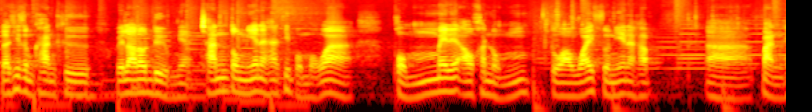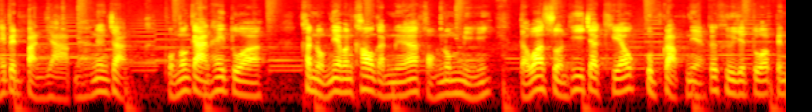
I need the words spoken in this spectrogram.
และที่สำคัญคือเวลาเราดื่มเนี่ยชั้นตรงนี้นะฮะที่ผมบอกว่าผมไม่ได้เอาขนมตัว Voice ตัวนี้นะครับปั่นให้เป็นปั่นหยาบนะฮะเนื่องจากผมต้องการให้ตัว ขนมเนี่ยมันเข้ากับเนื้อของนมหมี แต่ว่าส่วนที่จะเคี้ยวกรุบกรับเนี่ยก็คือจะตัวเป็น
